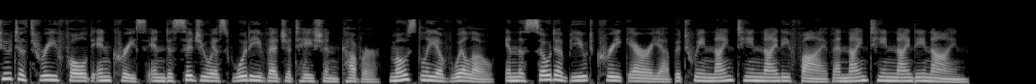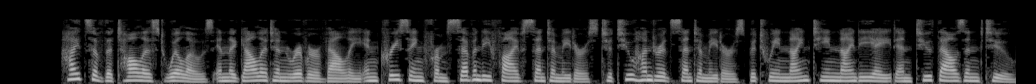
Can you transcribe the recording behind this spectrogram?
two to three-fold increase in deciduous woody vegetation cover, mostly of willow, in the Soda Butte Creek area between 1995 and 1999. Heights of the tallest willows in the Gallatin River Valley increasing from 75 cm to 200 cm between 1998 and 2002.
